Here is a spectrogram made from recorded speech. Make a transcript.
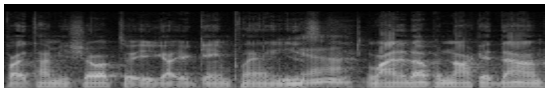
by the time you show up to it, you got your game plan and you Yeah. just line it up and knock it down.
